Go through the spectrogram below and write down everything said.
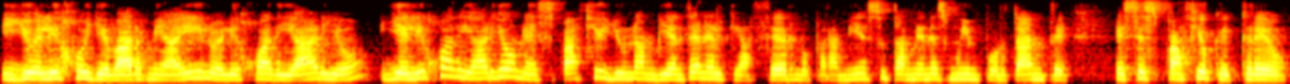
y yo elijo llevarme ahí, lo elijo a diario y elijo a diario un espacio y un ambiente en el que hacerlo. Para mí eso también es muy importante, ese espacio que creo.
